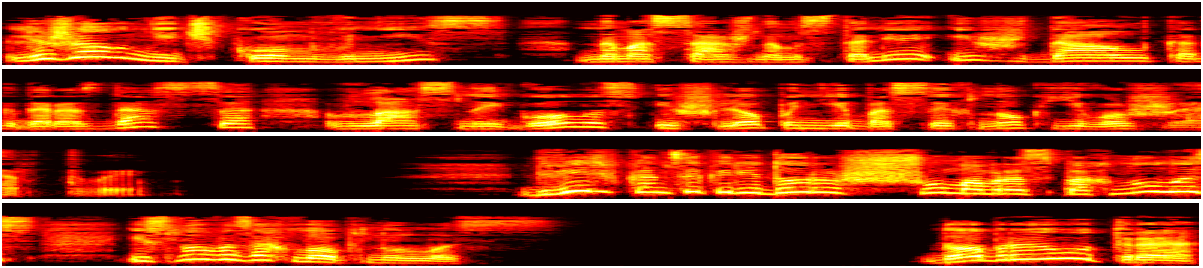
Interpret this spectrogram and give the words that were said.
лежал ничком вниз на массажном столе и ждал, когда раздастся властный голос и шлепанье босых ног его жертвы. Дверь в конце коридора с шумом распахнулась и снова захлопнулась. Доброе утро,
